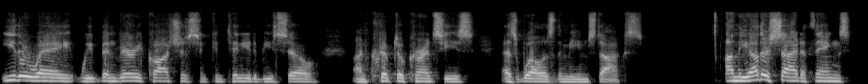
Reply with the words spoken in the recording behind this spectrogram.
Either way, we've been very cautious and continue to be so on cryptocurrencies as well as the meme stocks on the other side of things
